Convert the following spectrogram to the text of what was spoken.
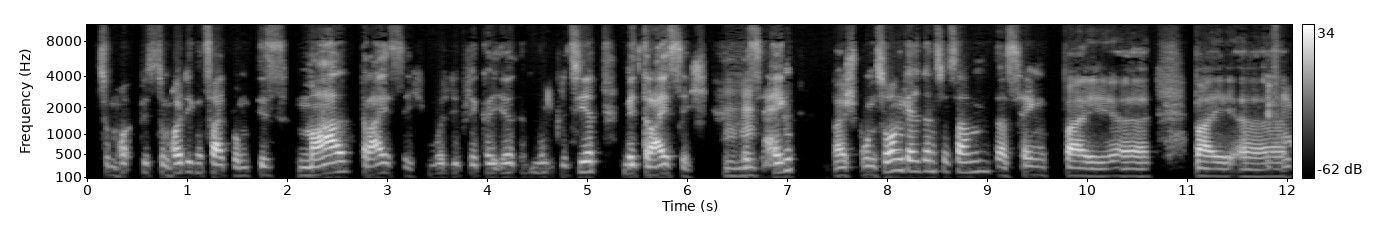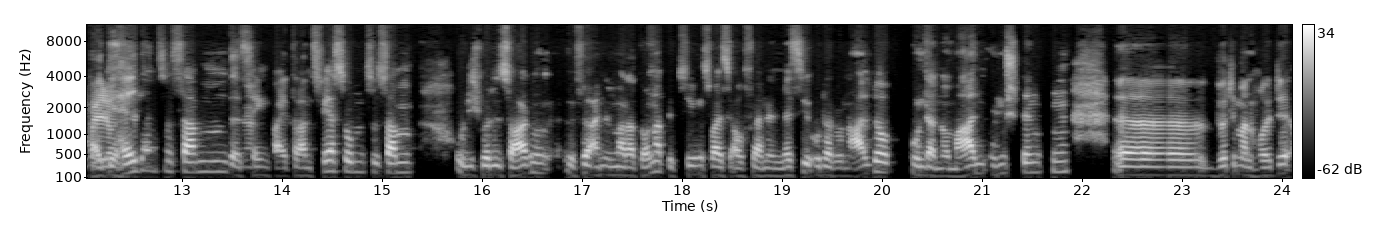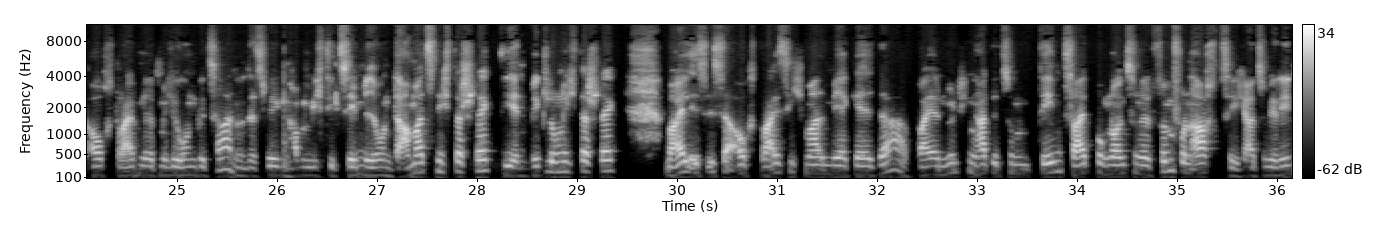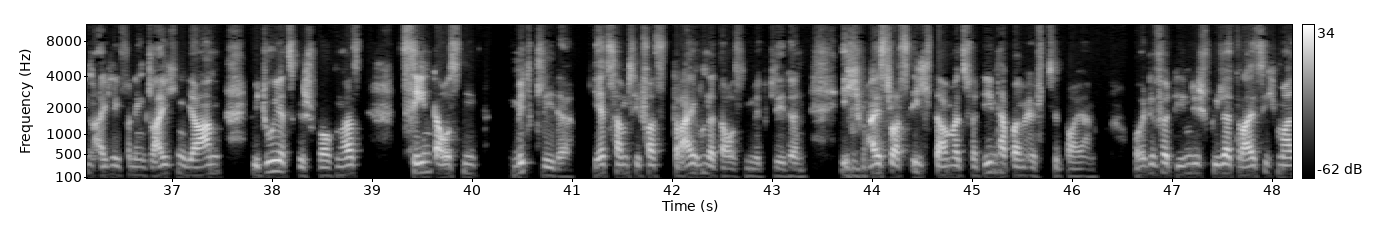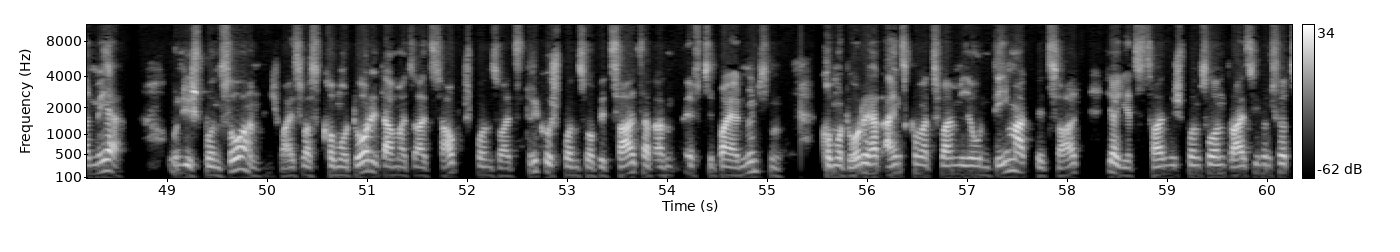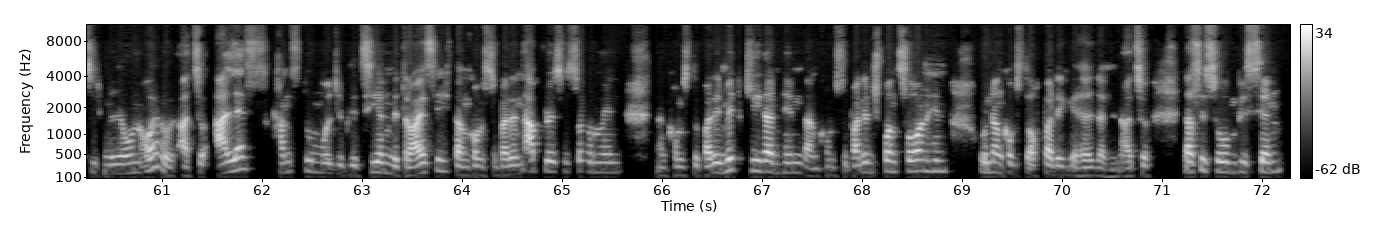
zum, bis zum heutigen Zeitpunkt ist mal 30, multipliziert, multipliziert mit 30. Mhm. Das hängt bei Sponsorengeldern zusammen, das hängt bei, äh, bei, äh, bei Gehältern zusammen, das ja. hängt bei Transfersummen zusammen. Und ich würde sagen, für einen Maradona beziehungsweise auch für einen Messi oder Ronaldo unter normalen Umständen äh, würde man heute auch 300 Millionen bezahlen. Und deswegen haben mich die 10 Millionen damals nicht erschreckt, die Entwicklung nicht erschreckt, weil es ist ja auch 30 Mal mehr Geld da. Bayern München hatte zum dem Zeitpunkt 1985, also wir reden eigentlich von den gleichen Jahren, wie du jetzt gesprochen hast, 10.000 Mitglieder. Jetzt haben sie fast 300.000 Mitglieder. Ich mhm. weiß, was ich damals verdient habe beim FC Bayern. Heute verdienen die Spieler 30 Mal mehr. Und die Sponsoren, ich weiß, was Commodore damals als Hauptsponsor, als Trikotsponsor bezahlt hat an FC Bayern München. Commodore hat 1,2 Millionen D-Mark bezahlt. Ja, jetzt zahlen die Sponsoren 30 und 40 Millionen Euro. Also alles kannst du multiplizieren mit 30, dann kommst du bei den Ablösesummen hin, dann kommst du bei den Mitgliedern hin, dann kommst du bei den Sponsoren hin und dann kommst du auch bei den Gehältern hin. Also das ist so ein bisschen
